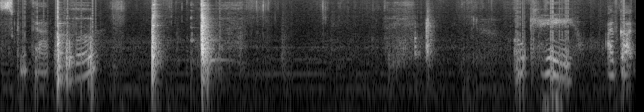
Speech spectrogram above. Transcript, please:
Scoot that over. Okay, I've got,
